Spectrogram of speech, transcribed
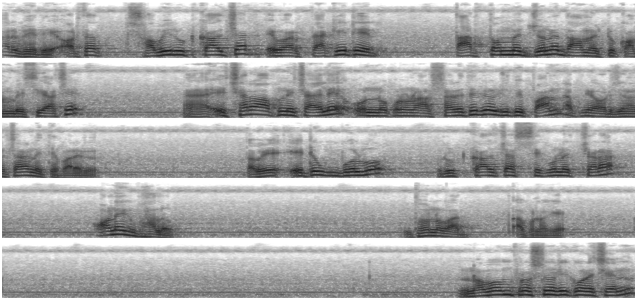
আর ভেদে। অর্থাৎ সবই রুট কালচার এবার প্যাকেটের তারতম্যের জন্য দাম একটু কম বেশি আছে। আহ, এছাড়াও আপনি চাইলে অন্য কোনো নার্সারি থেকেও যদি পান আপনি অরিজিনাল চারা নিতে পারেন। তবে এটুকু বলব রুট কালচার সেগুনের চারা অনেক ভালো। ধন্যবাদ আপনাকে। নবম প্রশ্নটি করেছেন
